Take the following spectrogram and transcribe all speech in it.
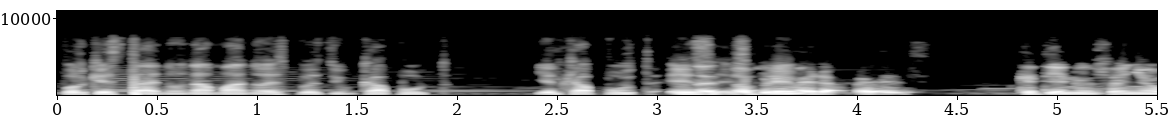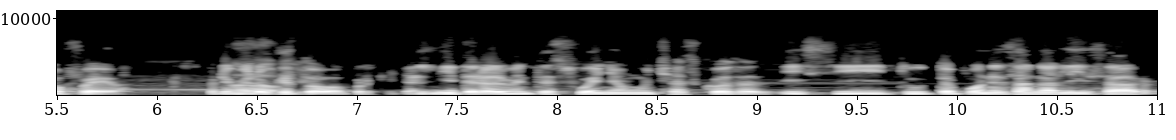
porque está en una mano después de un caput. Y el caput es. No es la primera vez que tiene un sueño feo, primero ah, que todo, porque ella literalmente sueña muchas cosas y si tú te pones a analizar,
